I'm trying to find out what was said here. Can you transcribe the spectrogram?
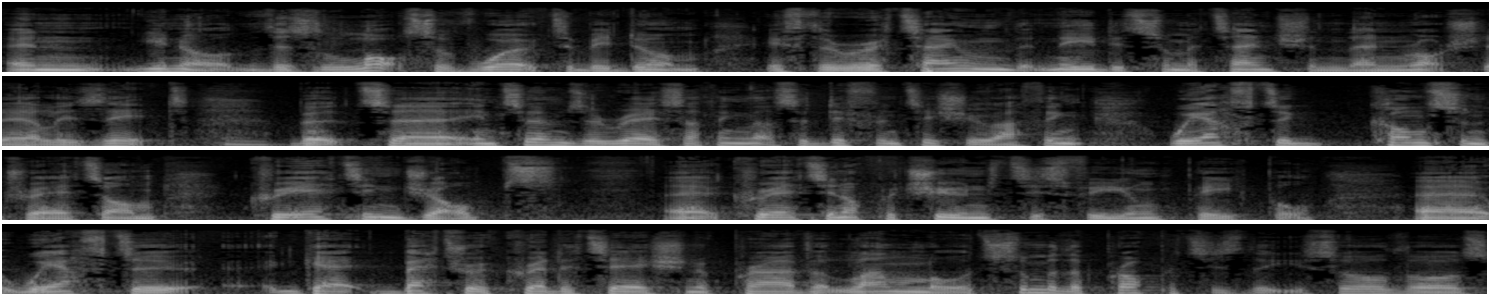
And, you know, there's lots of work to be done. If there were a town that needed some attention, then Rochdale is it. Mm. But uh, in terms of race, I think that's a different issue. I think we have to concentrate on creating jobs, uh, creating opportunities for young people. Uh, we have to get better accreditation of private landlords. Some of the properties that you saw those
